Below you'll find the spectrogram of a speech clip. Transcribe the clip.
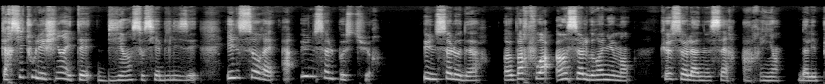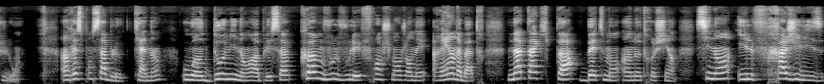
car si tous les chiens étaient bien sociabilisés, ils sauraient à une seule posture, une seule odeur, euh, parfois un seul grognement, que cela ne sert à rien d'aller plus loin. Un responsable canin ou un dominant, appelez ça comme vous le voulez, franchement j'en ai rien à battre, n'attaque pas bêtement un autre chien, sinon il fragilise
